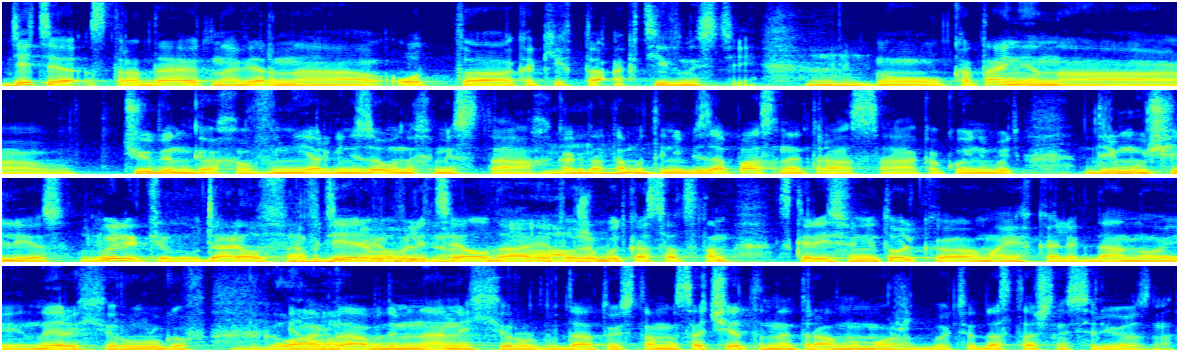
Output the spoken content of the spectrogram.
Дети страдают, наверное, от а, каких-то активностей. Mm-hmm. Ну, катание на тюбингах в неорганизованных местах, mm-hmm. когда там это не безопасная трасса, а какой-нибудь дремучий лес. Вылетел, ударился. В дерево влетел, да, это уже будет касаться там, скорее всего, не только моих коллег, да, но и нейрохирургов, Голова. иногда абдоминальных хирургов, да, то есть там и сочетанная травма может быть, это достаточно серьезно.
